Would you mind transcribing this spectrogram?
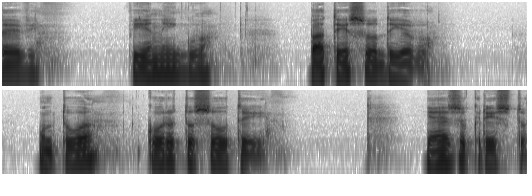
tevi vienīgo patieso Dievu un to, kuru tu sūtīji, Jēzu Kristu.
